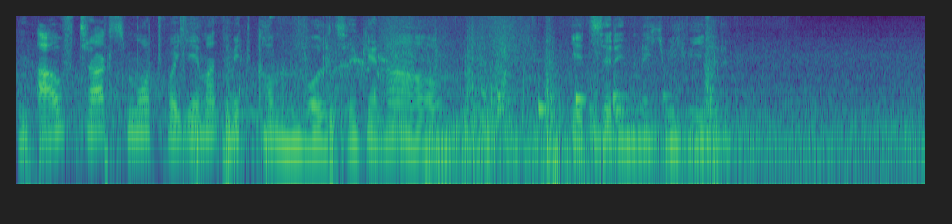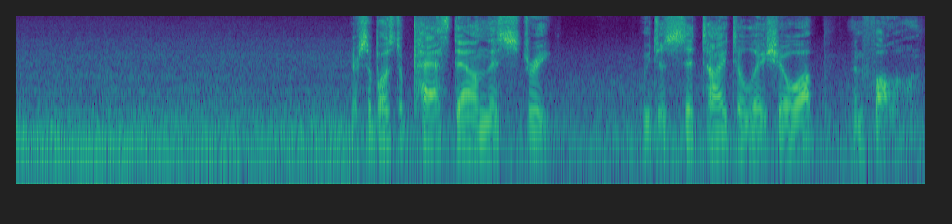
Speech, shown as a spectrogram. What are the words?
Ein Auftragsmord, wo jemand mitkommen wollte, genau. Jetzt erinnere ich mich wieder. They're supposed to pass down this street. We just sit tight till they show up and follow them.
